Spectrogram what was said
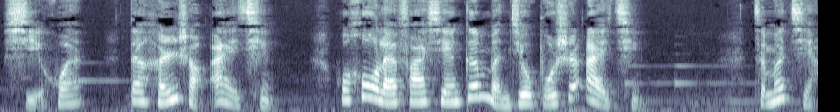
喜欢，但很少爱情，或后来发现根本就不是爱情。怎么讲？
